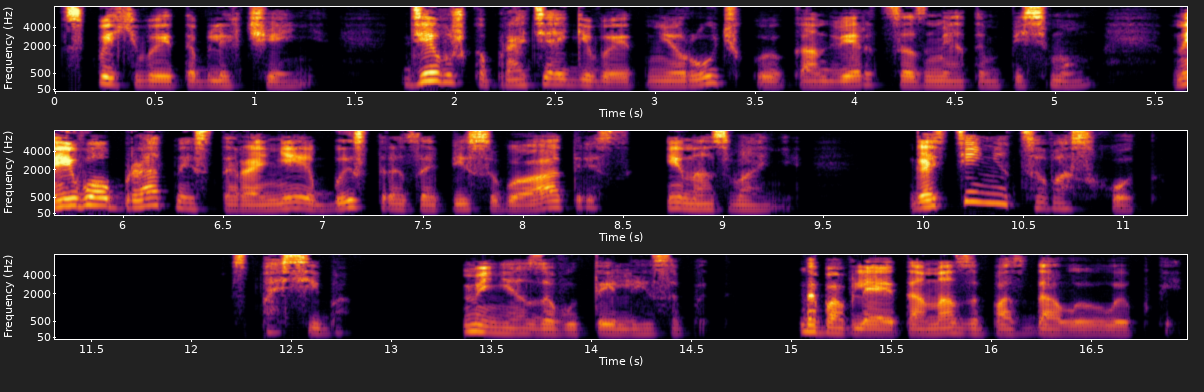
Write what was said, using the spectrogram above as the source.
вспыхивает облегчение. Девушка протягивает мне ручку и конверт с измятым письмом. На его обратной стороне я быстро записываю адрес и название. Гостиница «Восход». Спасибо. Меня зовут Элизабет. — добавляет она запоздалой улыбкой.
